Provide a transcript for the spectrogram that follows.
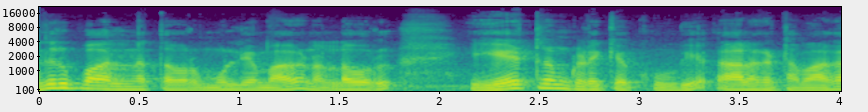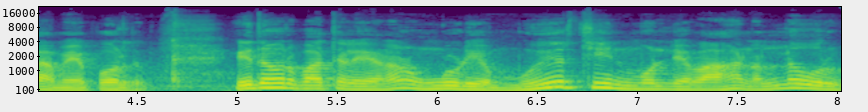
எதிர்பாலினத்தவர் மூலியமாக நல்ல ஒரு ஏற்றம் கிடைக்கக்கூடிய காலகட்டமாக அமைய போகிறது இது தவிர பார்த்தீங்கன்னா உங்களுடைய முயற்சியின் மூலியமாக நல்ல ஒரு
